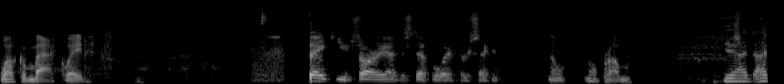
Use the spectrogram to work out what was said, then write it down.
Welcome back, Wade. Thank you. Sorry, I had to step away for a second. No, no problem. Yeah, I, I,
